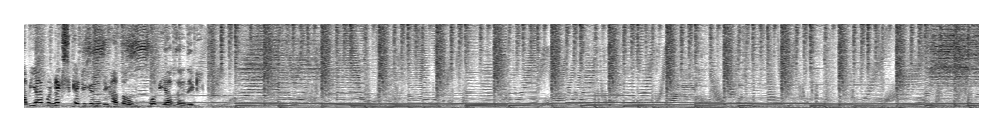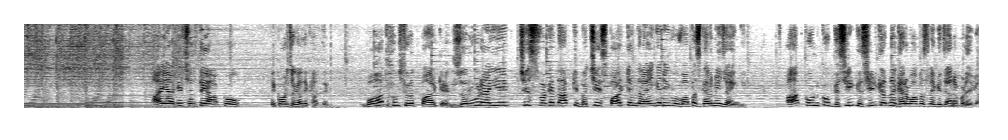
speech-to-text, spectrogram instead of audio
अभी आपको नेक्स्ट कैटेगरी दिखाता हूँ, वो भी आप जरा देखिए। आइए आगे चलते हैं, आपको एक और जगह दिखाते हैं। बहुत खूबसूरत पार्क है। ज़रूर आइए, जिस वक्त आपके बच्चे इस पार्क के अंदर आएँगे, नहीं, वो वापस घर नहीं जाएँगे। आपको उनको घसीट घसीट करना, घर वापस लेके जाना पड़ेगा।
